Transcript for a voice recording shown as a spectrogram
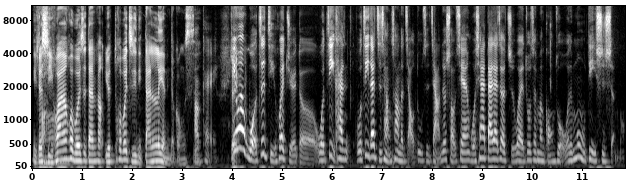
你的喜欢会不会是单方？也会不会只是你单恋你的公司？OK，因为我自己会觉得，我自己看我自己在职场上的角度是这样：就首先，我现在待在这个职位做这份工作，我的目的是什么？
